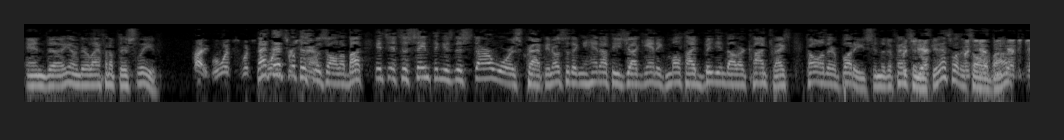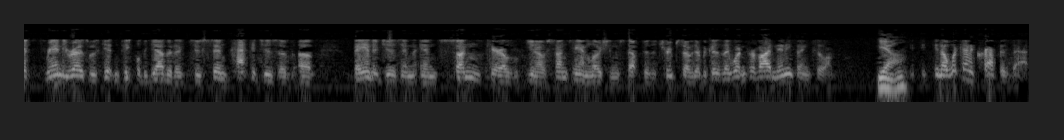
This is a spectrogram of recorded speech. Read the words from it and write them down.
and, uh, you know, they're laughing up their sleeve. Right. Well, what's what's That, that's what this was all about. It's, it's the same thing as this Star Wars crap, you know, so they can hand out these gigantic multi-billion dollar contracts to all of their buddies in the defense yet- industry. That's what it's all yet about. We had to get Randi Rhodes was getting people together to, to send packages of, of bandages and, and sun care, you know, suntan lotion and stuff to the troops over there because they weren't providing anything to them. Yeah. You know what kind of crap is that?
